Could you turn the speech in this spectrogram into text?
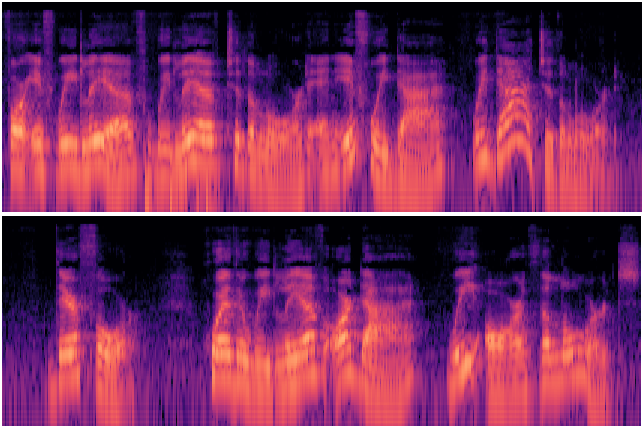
For if we live, we live to the Lord, and if we die, we die to the Lord. Therefore, whether we live or die, we are the Lord's.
